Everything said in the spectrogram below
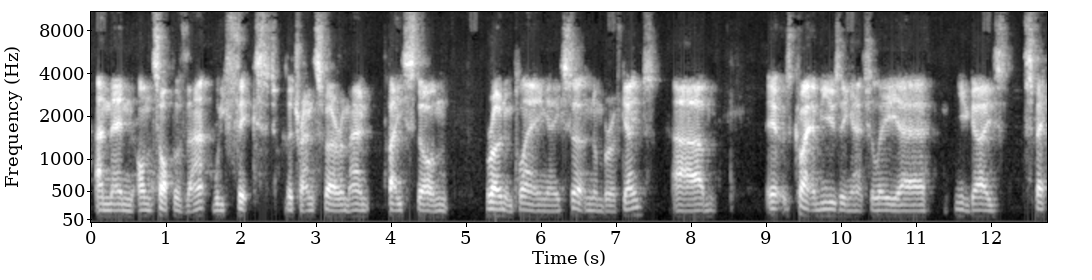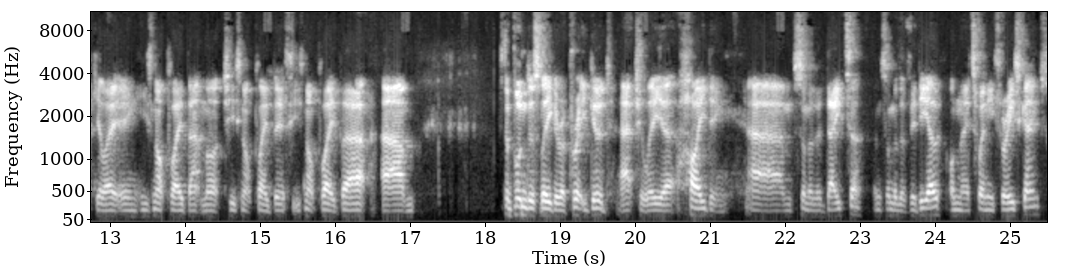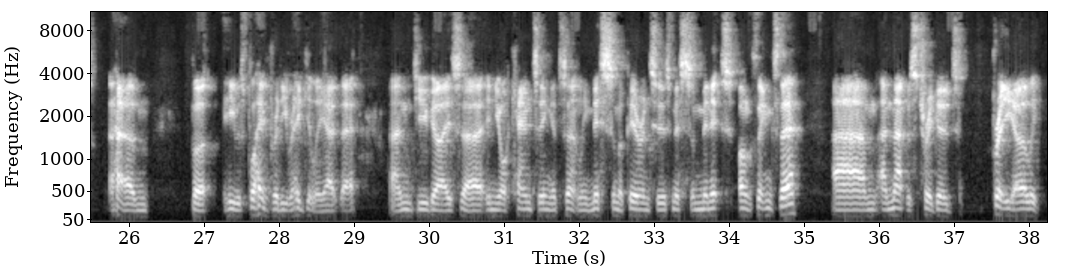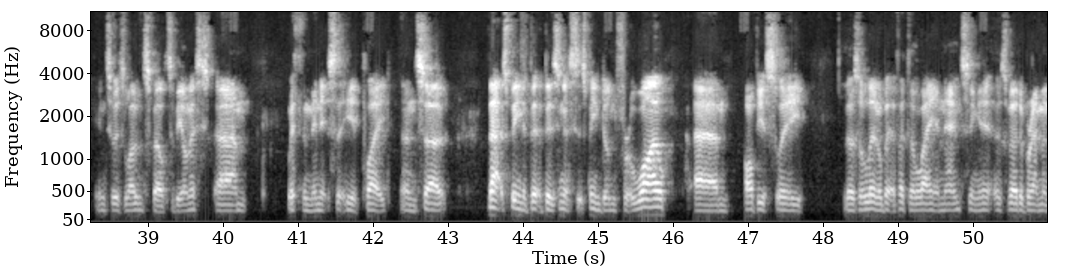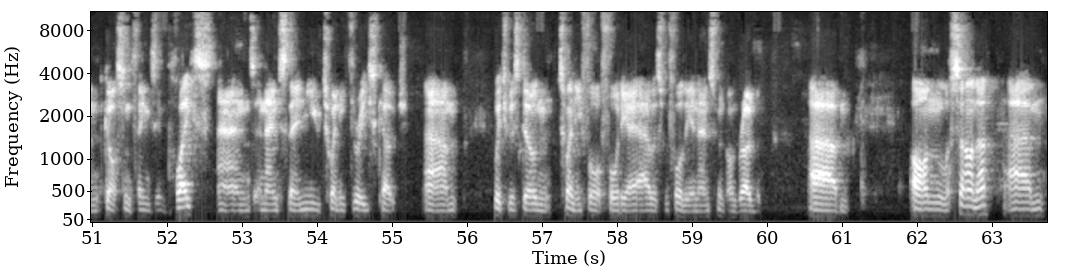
and then on top of that, we fixed the transfer amount based on Ronan playing a certain number of games. Um, it was quite amusing, actually. Uh, you guys speculating he's not played that much, he's not played this, he's not played that. Um, the Bundesliga are pretty good, actually, at hiding um, some of the data and some of the video on their 23s games. Um, but he was playing pretty regularly out there. And you guys, uh, in your counting, had certainly missed some appearances, missed some minutes on things there. Um, and that was triggered pretty early into his loan spell, to be honest, um, with the minutes that he had played. And so that's been a bit of business that's been done for a while. Um, obviously, there's a little bit of a delay announcing it as Werder Bremen got some things in place and announced their new 23s coach, um, which was done 24, 48 hours before the announcement on Ronan. Um, on Lassana, um,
